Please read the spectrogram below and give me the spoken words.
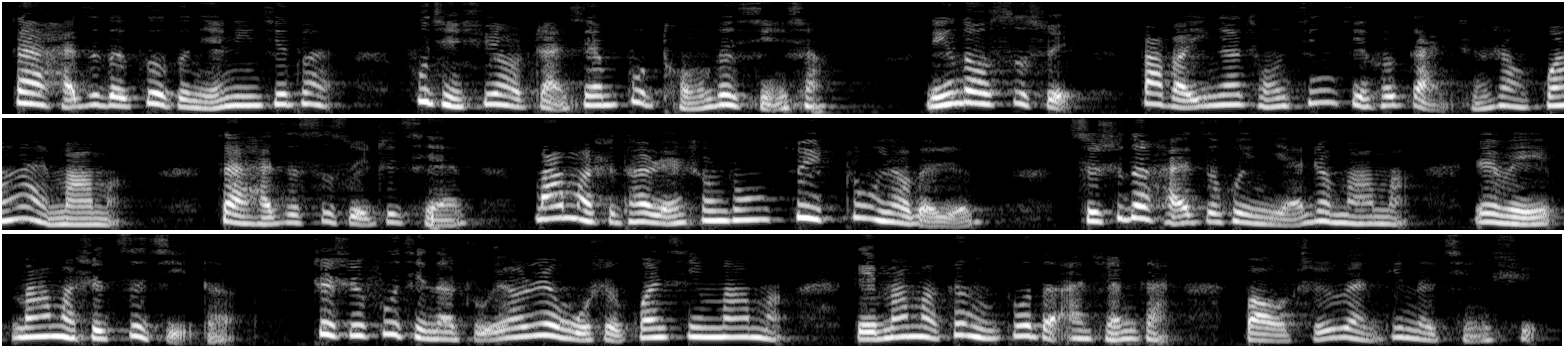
在孩子的各个年龄阶段。父亲需要展现不同的形象。零到四岁，爸爸应该从经济和感情上关爱妈妈。在孩子四岁之前，妈妈是他人生中最重要的人。此时的孩子会黏着妈妈，认为妈妈是自己的。这时，父亲的主要任务是关心妈妈，给妈妈更多的安全感，保持稳定的情绪。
